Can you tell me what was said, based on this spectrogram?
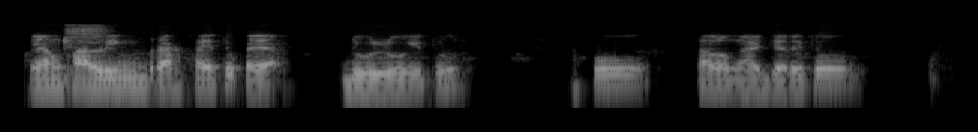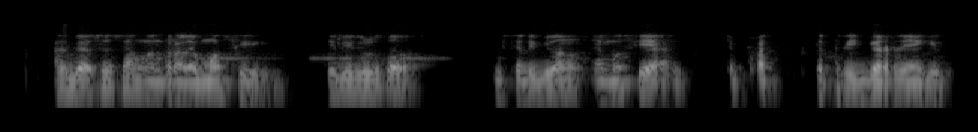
yang paling berasa itu kayak dulu itu aku kalau ngajar itu agak susah ngontrol emosi. Jadi dulu tuh bisa dibilang emosian, cepat ke triggernya gitu.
